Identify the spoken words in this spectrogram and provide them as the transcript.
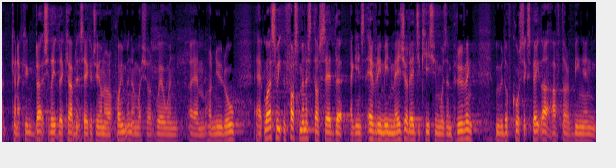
Um, can I congratulate the Cabinet Secretary on her appointment and wish her well in um, her new role? Uh, last week, the First Minister said that against every main measure, education was improving. We would, of course, expect that after being in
